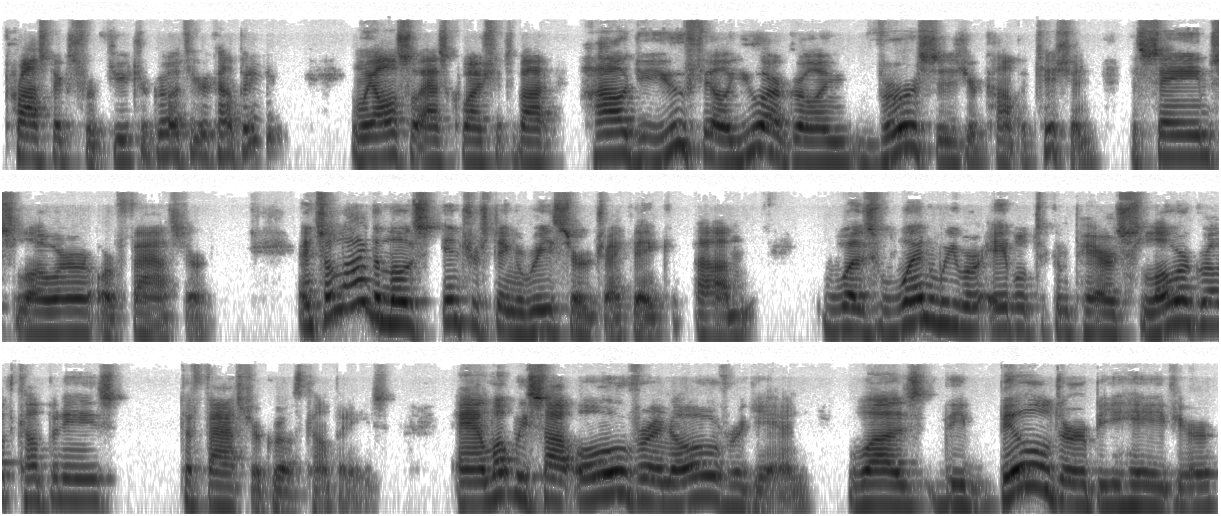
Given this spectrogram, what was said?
prospects for future growth of your company. And we also ask questions about how do you feel you are growing versus your competition, the same, slower, or faster. And so, a lot of the most interesting research, I think, um, was when we were able to compare slower growth companies to faster growth companies. And what we saw over and over again was the builder behavior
